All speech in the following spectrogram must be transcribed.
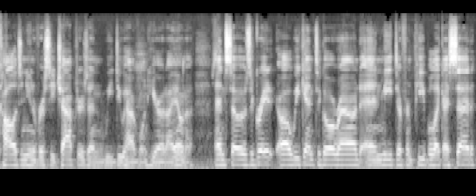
college and university chapters, and we do have one here at Iona. And so it was a great uh, weekend to go around and meet different people, like I said.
